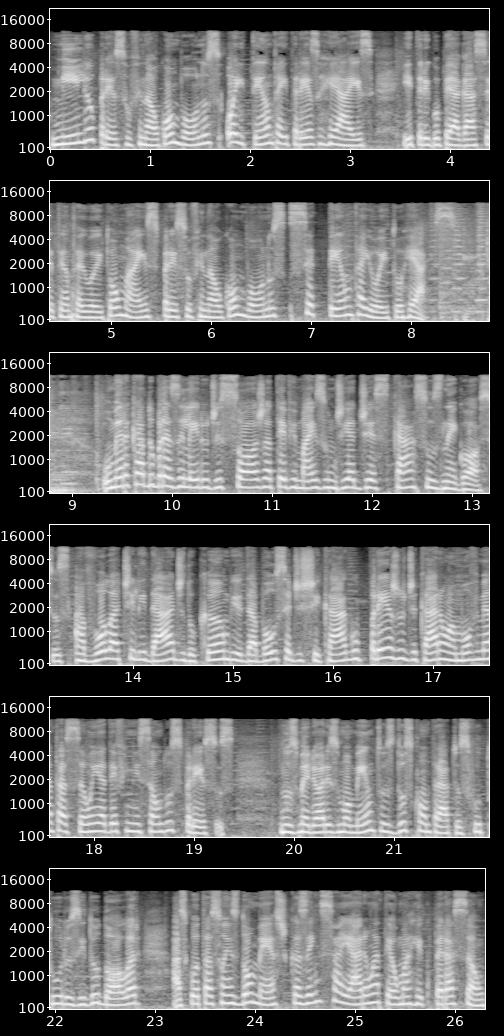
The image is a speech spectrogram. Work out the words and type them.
Milho, preço final com bônus, oitenta e reais. E trigo PH 78 ou mais, preço final com bônus, setenta e reais. O mercado brasileiro de soja teve mais um dia de escassos negócios. A volatilidade do câmbio e da Bolsa de Chicago prejudicaram a movimentação e a definição dos preços. Nos melhores momentos dos contratos futuros e do dólar, as cotações domésticas ensaiaram até uma recuperação.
